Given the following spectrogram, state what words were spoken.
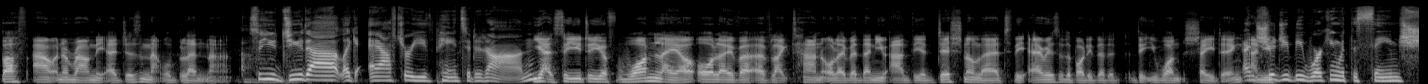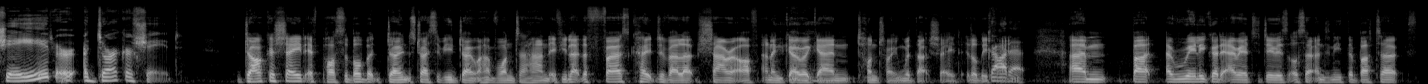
buff out and around the edges, and that will blend that. so you do that like after you've painted it on. Yeah, so you do your one layer all over of like tan all over, then you add the additional layer to the areas of the body that are, that you want shading. And, should you be working with the same shade or a darker shade? Darker shade if possible, but don't stress if you don't have one to hand. If you let the first coat develop, shower it off, and then go again contouring with that shade, it'll be Got fine. it. Um, but a really good area to do is also underneath the buttocks.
